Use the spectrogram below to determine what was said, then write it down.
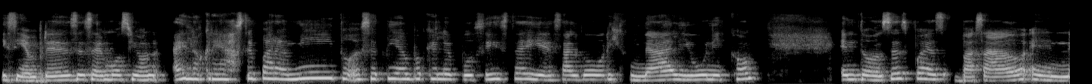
y siempre es esa emoción, ay, lo creaste para mí, todo ese tiempo que le pusiste y es algo original y único. Entonces, pues basado en,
